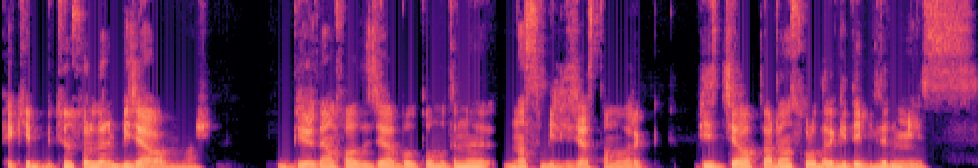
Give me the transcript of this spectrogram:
Peki bütün soruların bir cevabı mı var? Birden fazla cevap olup olmadığını nasıl bileceğiz tam olarak? Biz cevaplardan sorulara gidebilir miyiz?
